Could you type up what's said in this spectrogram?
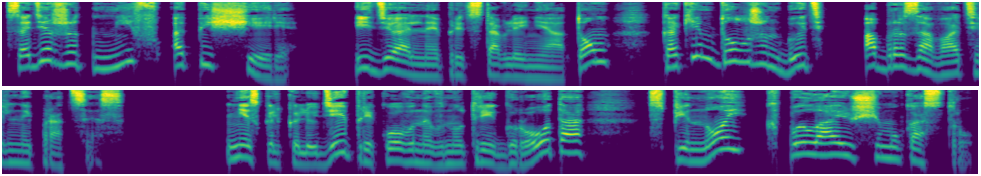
содержит миф о пещере, идеальное представление о том, каким должен быть образовательный процесс. Несколько людей прикованы внутри грота спиной к пылающему костру.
